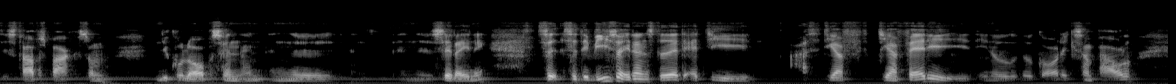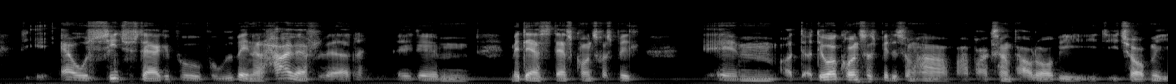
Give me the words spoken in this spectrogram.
det straffespark, som Nicola Oppes han, han, han, øh, han, han sætter ind. Ikke? Så, så det viser et eller andet sted, at, at de, altså de, har, de har fat i, i noget, noget godt. Ikke? São Paulo de er jo sindssygt stærke på, på udbanen, eller har i hvert fald været det, ikke? Øhm, med deres, deres kontraspil. Øhm, og, og det var kontraspillet, som har, har bragt St. Paulo op i, i, i toppen i,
